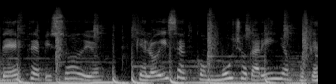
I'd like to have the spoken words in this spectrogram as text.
de este episodio que lo hice con mucho cariño porque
